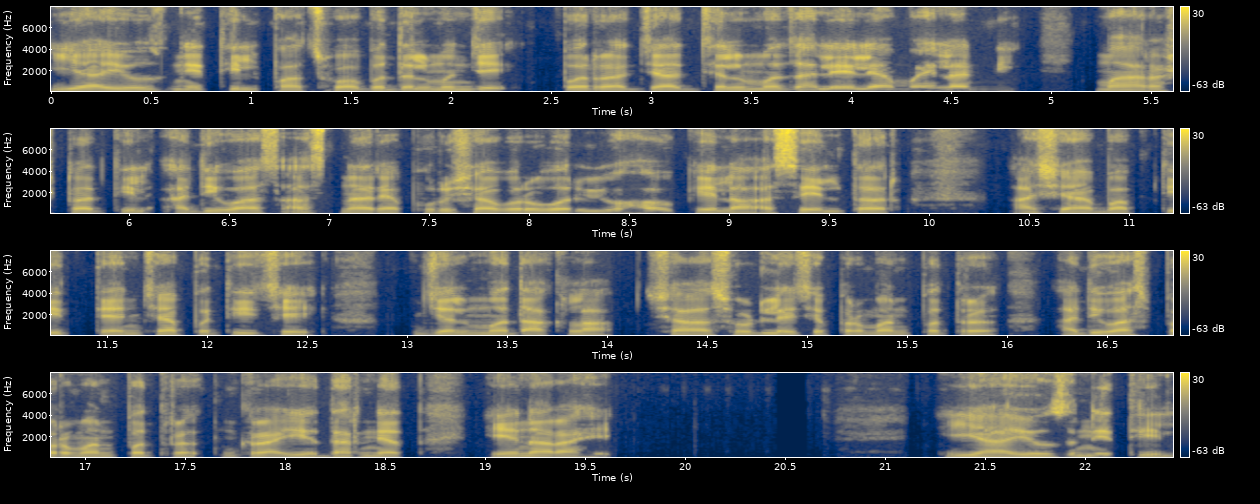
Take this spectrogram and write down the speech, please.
या योजनेतील पाचवा बदल म्हणजे परराज्यात जन्म झालेल्या महिलांनी महाराष्ट्रातील आदिवास असणाऱ्या पुरुषाबरोबर विवाह केला असेल तर अशा बाबतीत त्यांच्या पतीचे जन्मदाखला शाळा सोडल्याचे प्रमाणपत्र आदिवास प्रमाणपत्र ग्राह्य धरण्यात येणार आहे. या योजनेतील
